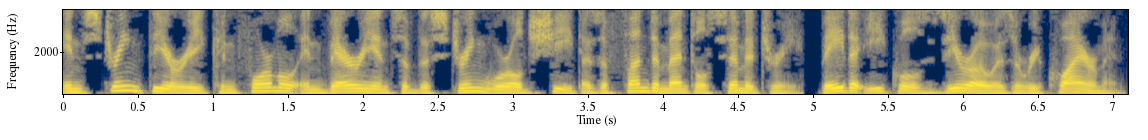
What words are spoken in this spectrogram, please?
In string theory conformal invariance of the string world sheet is a fundamental symmetry, beta equals zero is a requirement.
